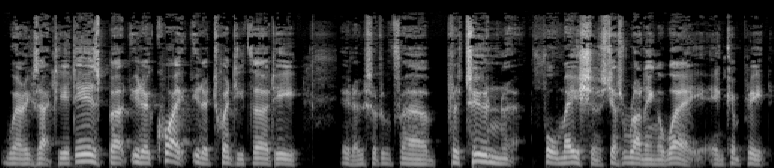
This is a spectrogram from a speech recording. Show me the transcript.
where exactly it is, but you know, quite you know, 20, 30 you know, sort of uh, platoon formations just running away in complete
